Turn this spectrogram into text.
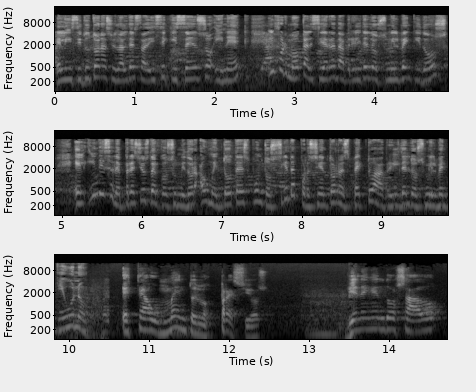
El Instituto Nacional de Estadística y Censo, INEC, informó que al cierre de abril de 2022, el índice de precios del consumidor aumentó 3.7% respecto a abril del 2021. Este aumento en los precios vienen endosados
